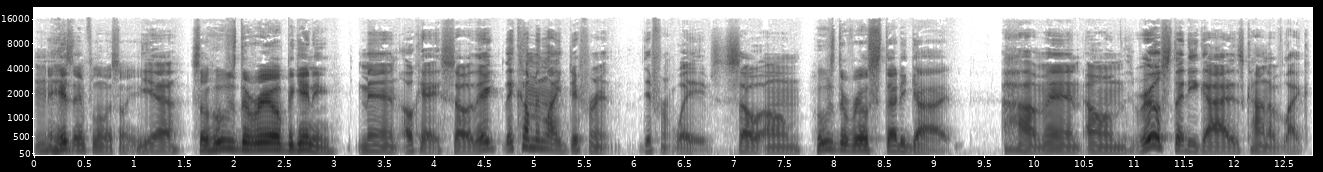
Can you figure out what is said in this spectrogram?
and his influence on you. Mm-hmm. Yeah. So who's the real beginning? Man, okay. So they they come in like different different waves. So um Who's the real study guide? Ah man, um, real study guide is kind of like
